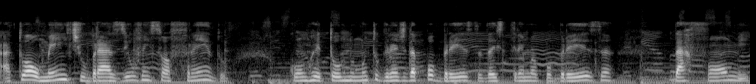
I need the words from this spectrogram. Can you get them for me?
atualmente o Brasil vem sofrendo com um retorno muito grande da pobreza, da extrema pobreza, da fome,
